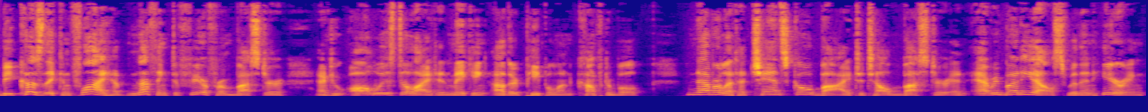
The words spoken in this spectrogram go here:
because they can fly, have nothing to fear from Buster, and who always delight in making other people uncomfortable, never let a chance go by to tell Buster and everybody else within hearing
